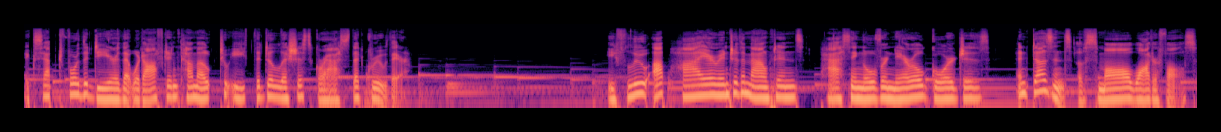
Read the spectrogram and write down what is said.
except for the deer that would often come out to eat the delicious grass that grew there. He flew up higher into the mountains, passing over narrow gorges and dozens of small waterfalls.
